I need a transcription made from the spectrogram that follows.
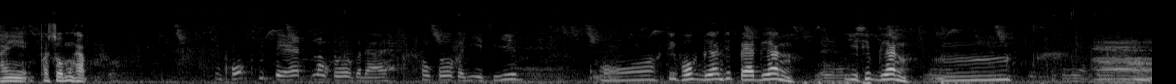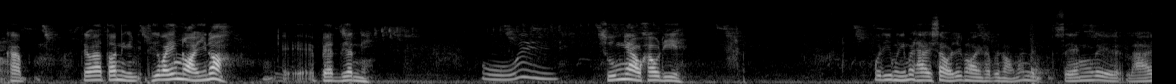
ให้ผสมครับสิบหกสิบแปดล่างโตก็ได้ล่างโตก็ยี่สิบโอ้สิบหกเดือนสิบแปดเดือนแม่นยี่สิบเดือน อืมจะเรียกครับ แต่ว่าตอนนี้ถือว่ายังหน่อยอยู่เนาะเอ่อแปดเดือนนี่โอ้ยสูงเงาวเขาดีพอดีมันนี้มาถ่ายเสาจักหน่อยครับพี่น้องมันแสงเลยหลาย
